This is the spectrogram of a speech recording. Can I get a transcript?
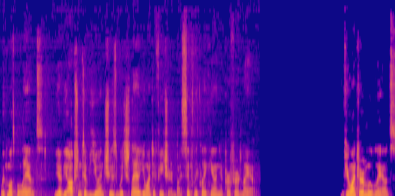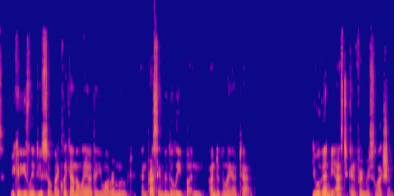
with multiple layouts, you have the option to view and choose which layout you want to feature by simply clicking on your preferred layout. If you want to remove layouts, you can easily do so by clicking on the layout that you want removed and pressing the Delete button under the Layout tab. You will then be asked to confirm your selection.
